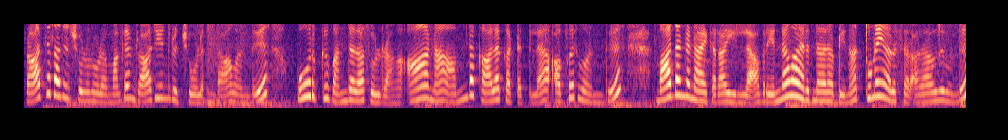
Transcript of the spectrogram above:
ராஜராஜ சோழனோட மகன் ராஜேந்திர சோழன் தான் வந்து போருக்கு வந்ததாக சொல்கிறாங்க ஆனால் அந்த காலகட்டத்தில் அவர் வந்து மாதண்ட நாயக்கராக இல்லை. அவர் என்னவாக இருந்தார் அப்படின்னா துணை அரசர் அதாவது வந்து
